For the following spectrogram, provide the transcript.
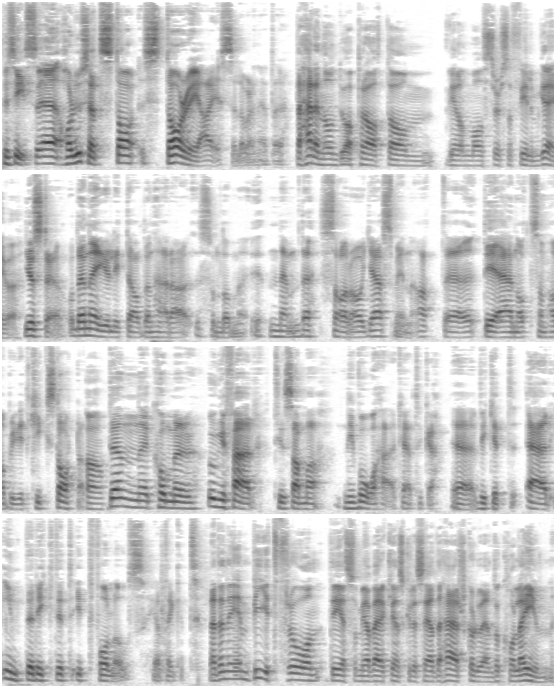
Precis. Eh, har du sett Star Starry Eyes eller vad den heter? Det här är någon du har pratat om vid någon Monsters och filmgrej va? Just det, och den är ju lite av den här eh, som de eh, nämnde, Sara och Jasmine, att det är något som har blivit kickstartat. Ja. Den kommer ungefär till samma nivå här kan jag tycka. Eh, vilket är inte riktigt It Follows helt enkelt. Nej, den är en bit från det som jag verkligen skulle säga det här ska du ändå kolla in.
